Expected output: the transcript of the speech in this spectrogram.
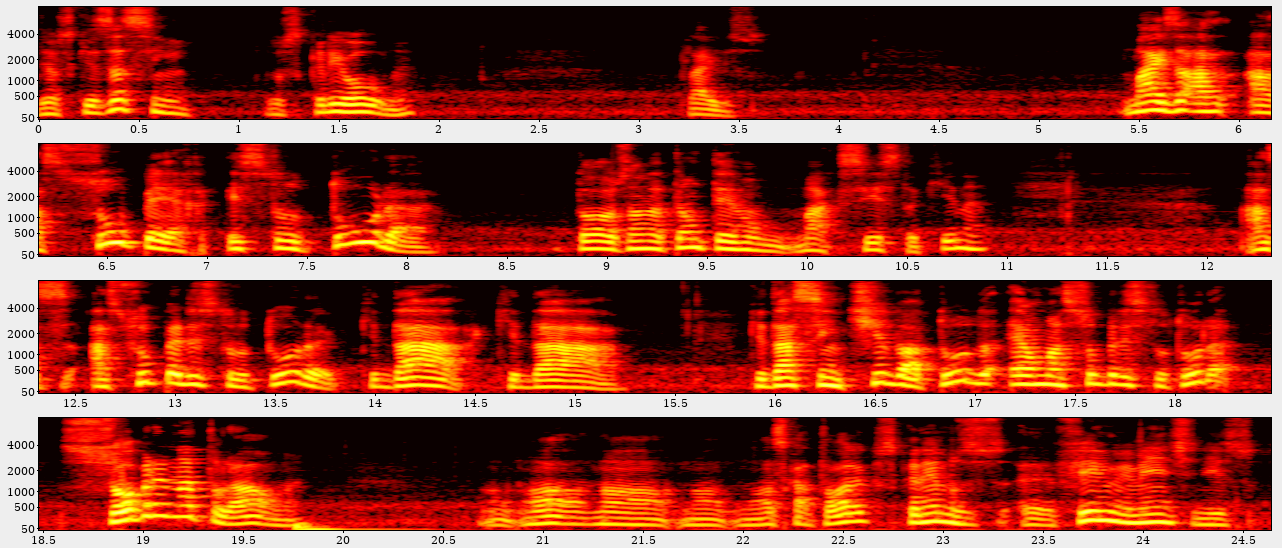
Deus quis assim, Deus criou né? Para isso. Mas a, a superestrutura, estou usando até um termo marxista aqui, né? As, a superestrutura que dá, que, dá, que dá sentido a tudo é uma superestrutura sobrenatural. Né? nós católicos cremos é, firmemente nisso.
